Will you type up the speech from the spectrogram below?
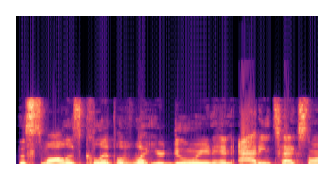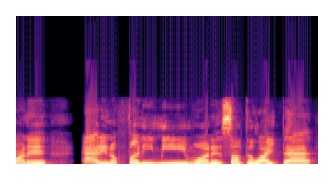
the smallest clip of what you're doing and adding text on it, adding a funny meme on it, something like that,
